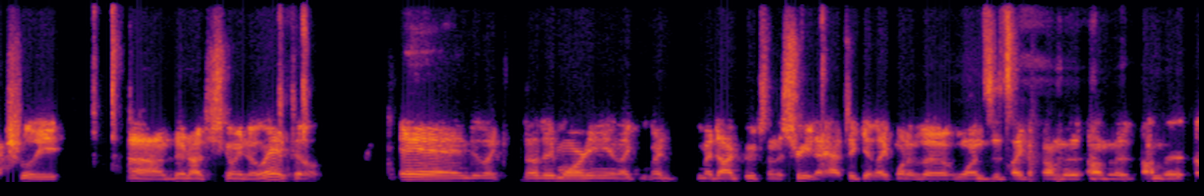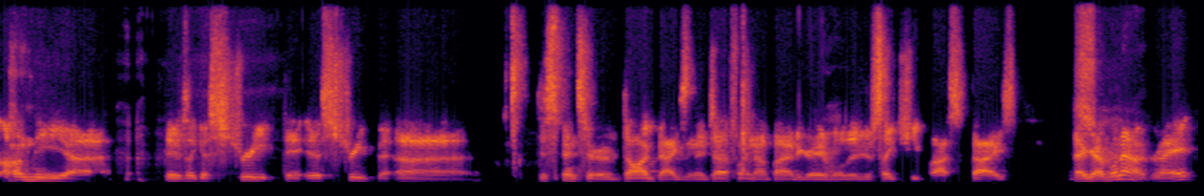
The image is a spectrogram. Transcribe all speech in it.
actually um, they're not just going to landfill. And like the other morning, like my, my dog poops on the street. And I have to get like one of the ones that's like on the on the on the on the uh, there's like a street a street uh, dispenser of dog bags, and they're definitely not biodegradable. Right. They're just like cheap plastic bags. I sure. grab one out, right?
